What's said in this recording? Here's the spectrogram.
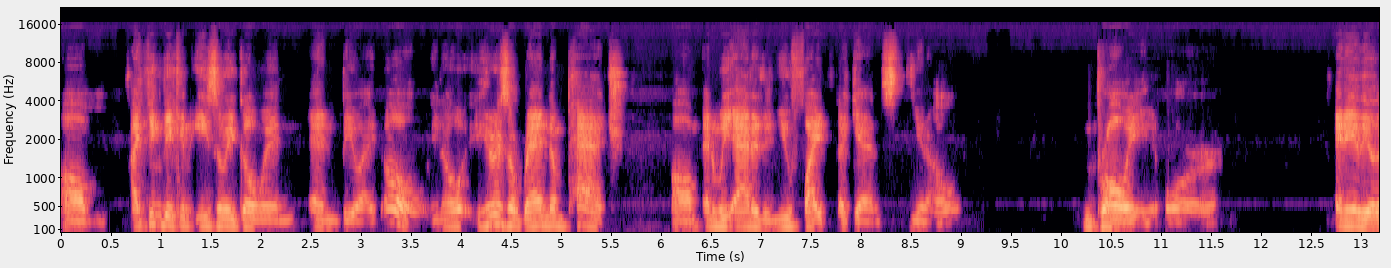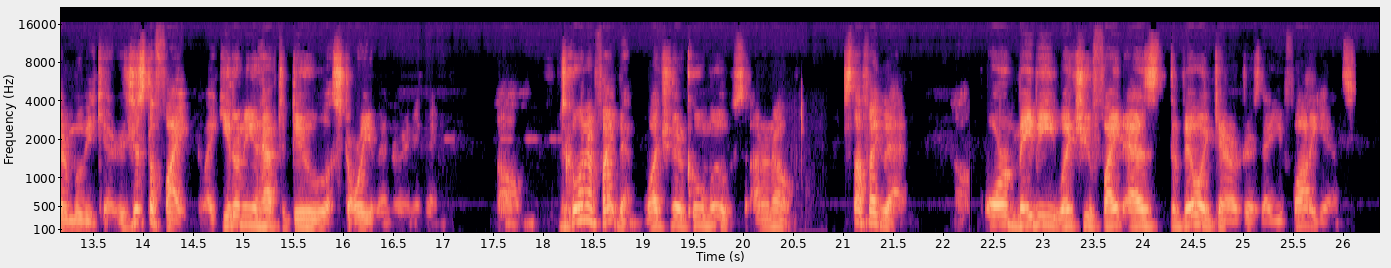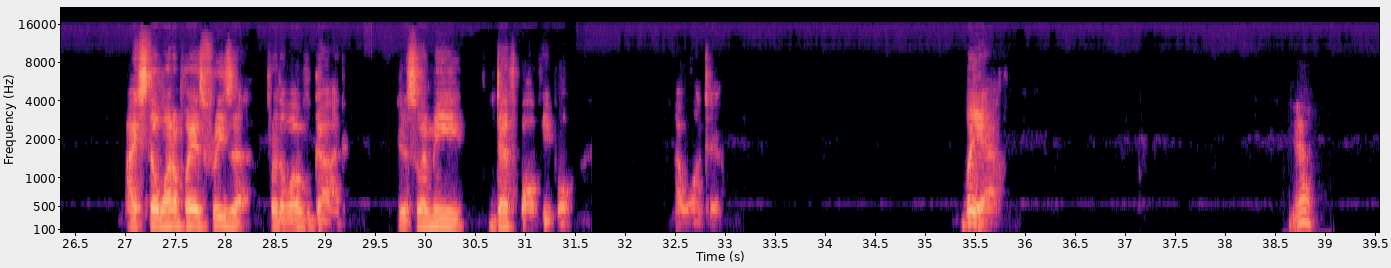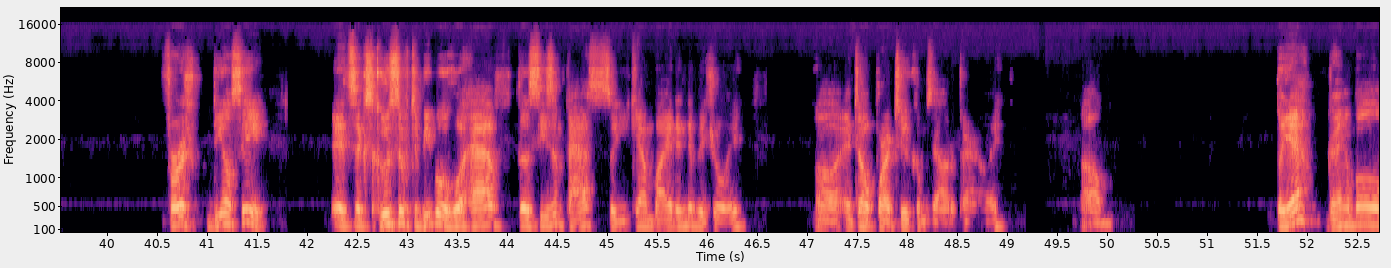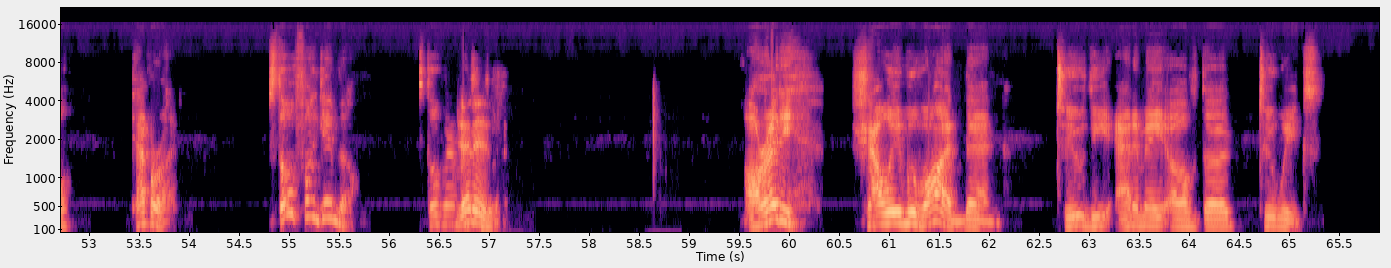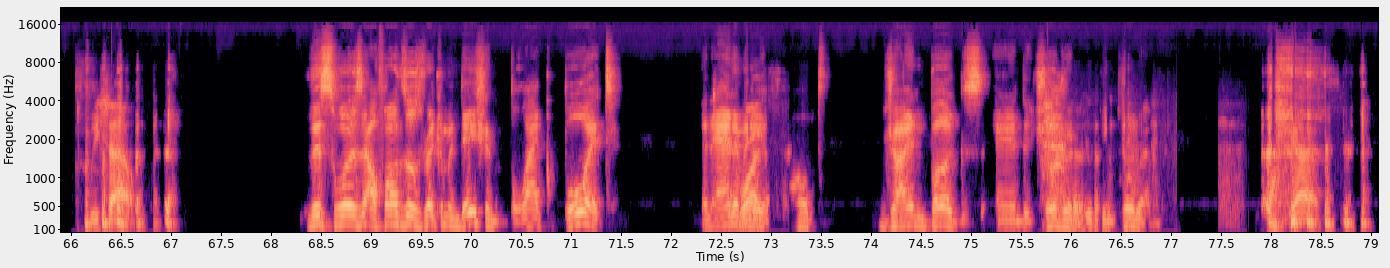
um, I think they can easily go in and be like, oh, you know, here's a random patch, um, and we added a new fight against you know Broly or any of the other movie characters. Just a fight. Like you don't even have to do a story event or anything. Um, just go in and fight them. Watch their cool moves. I don't know, stuff like that. Or maybe let you fight as the villain characters that you fought against. I still want to play as Frieza for the love of God. Just let me deathball people. I want to. But yeah. Yeah. First DLC. It's exclusive to people who have the season pass, so you can't buy it individually uh, until part two comes out, apparently. Um, but yeah, Dragon Ball Kakarot. Still a fun game though. Still very much. It is. Alrighty, shall we move on then to the anime of the two weeks? We shall. this was Alfonso's recommendation, Black Bullet, an anime about giant bugs and children who can kill them. Yes.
